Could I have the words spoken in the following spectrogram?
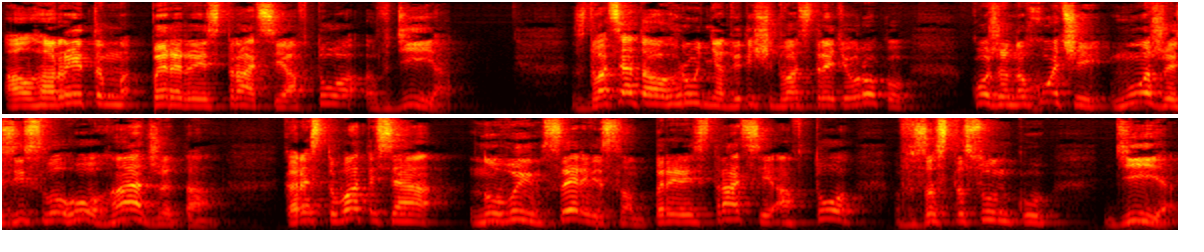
Алгоритм перереєстрації авто в Дія. З 20 грудня 2023 року кожен охочий може зі свого гаджета користуватися новим сервісом перереєстрації авто в застосунку Дія.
